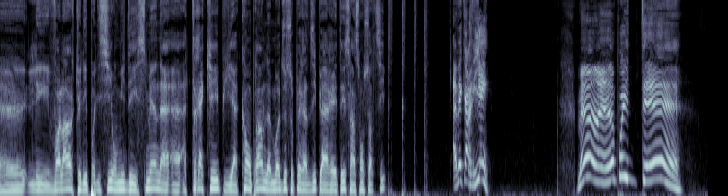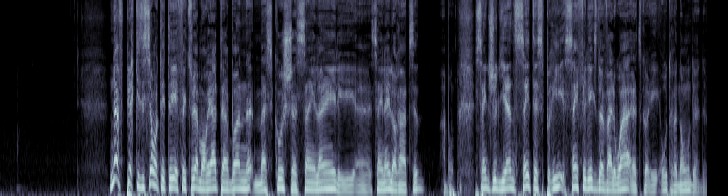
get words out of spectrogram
euh, les voleurs que les policiers ont mis des semaines à, traquer, puis à comprendre le modus operandi, puis à arrêter, s'en sont sortis avec rien. Mais on n'a pas eu de temps. Neuf perquisitions ont été effectuées à Montréal, Terrebonne, Mascouche, Saint-Lin, euh, Saint-Lin-Laurentides. Ah bon. Sainte-Julienne, Saint-Esprit, Saint-Félix-de-Valois, en tout cas, et autres noms de, de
